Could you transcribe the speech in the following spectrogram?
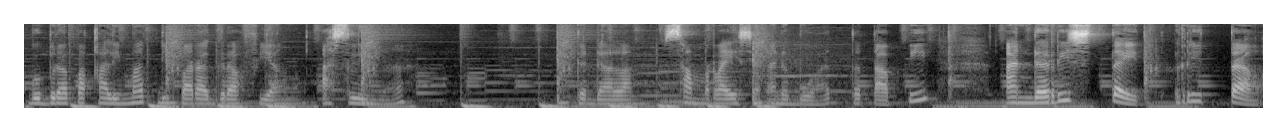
beberapa kalimat di paragraf yang aslinya ke dalam summarize yang Anda buat, tetapi Anda restate, retell,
